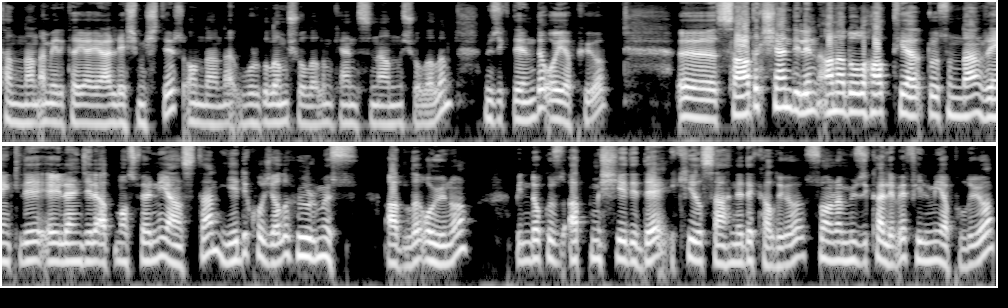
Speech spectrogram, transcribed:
tanınan Amerika'ya yerleşmiştir. Ondan da vurgulamış olalım, kendisini anmış olalım. Müziklerini de o yapıyor. Ee, Sadık Şendil'in Anadolu Halk Tiyatrosu'ndan renkli, eğlenceli atmosferini yansıtan Yedi Kocalı Hürmüz adlı oyunu 1967'de 2 yıl sahnede kalıyor. Sonra müzikali ve filmi yapılıyor.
